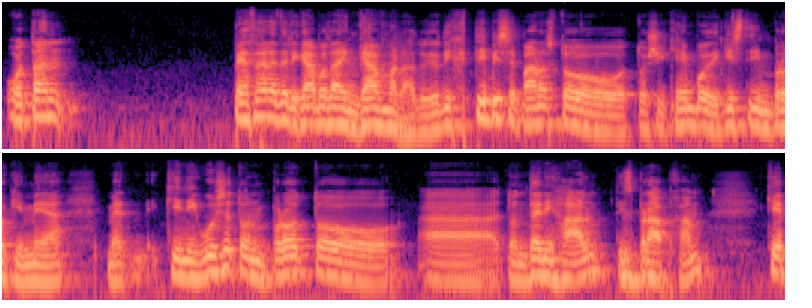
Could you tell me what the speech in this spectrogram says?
όταν πέθανε τελικά από τα εγκάβματα του, διότι χτύπησε πάνω στο το chicane που οδηγεί στην προκυμαία, με, κυνηγούσε τον πρώτο, α, τον Ντένι Χάλμ της Μπράπχαμ και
